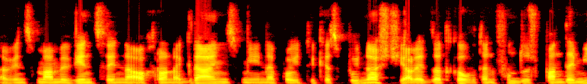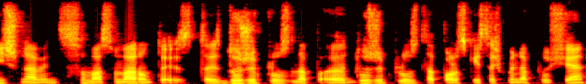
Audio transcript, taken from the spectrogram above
a więc mamy więcej na ochronę granic, mniej na politykę spójności, ale dodatkowo ten fundusz pandemiczny, a więc suma summarum to jest, to jest duży, plus dla, duży plus dla Polski, jesteśmy na plusie.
